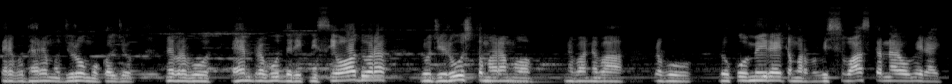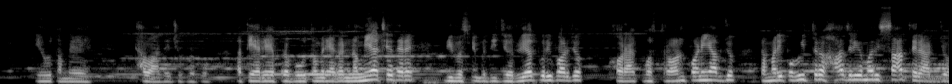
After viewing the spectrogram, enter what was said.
ત્યારે વધારે મજૂરો મોકલજો. અને પ્રભુ, એમ પ્રભુ દરેકની સેવાઓ દ્વારા રોજે રોજ તમારામાં નવા નવા પ્રભુ લોકો ઉમેરાય તમારા પર વિશ્વાસ કરનારા ઉમેરાય, એવું તમે થવા દેજો પ્રભુ. અત્યારે પ્રભુ તમારી આગળ નમ્યા છે ત્યારે દિવસની બધી જરૂરિયાત પૂરી પાડજો, ખોરાક, વસ્ત્ર, અન્ન, પાણી આપજો, તમારી પવિત્ર હાજરી અમારી સાથે રાખજો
